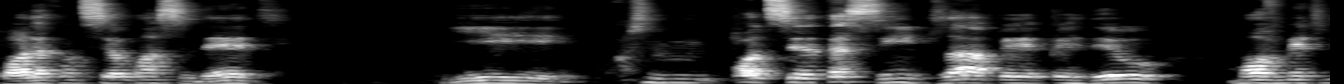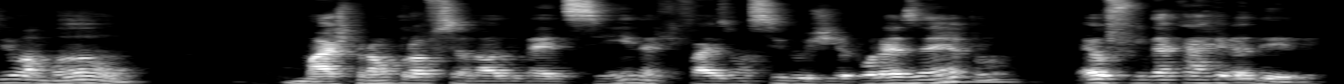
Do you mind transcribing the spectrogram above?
pode acontecer algum acidente. E pode ser até simples, ah, perdeu o movimento de uma mão, mas para um profissional de medicina que faz uma cirurgia, por exemplo, é o fim da carreira dele.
